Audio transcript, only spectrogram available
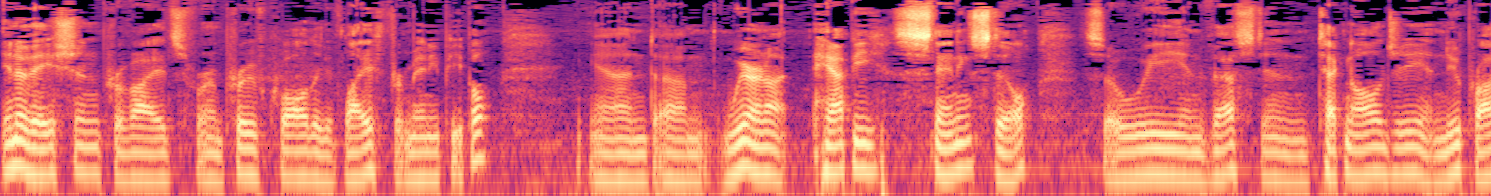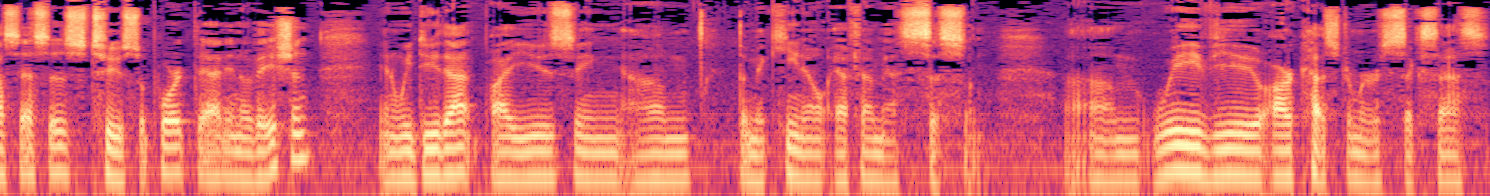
innovation provides for improved quality of life for many people, and um, we are not happy standing still. So we invest in technology and new processes to support that innovation, and we do that by using um, the Makino FMS system. Um, we view our customers' success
